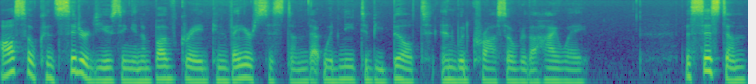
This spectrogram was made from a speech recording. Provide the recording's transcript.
also considered using an above grade conveyor system that would need to be built and would cross over the highway. The system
